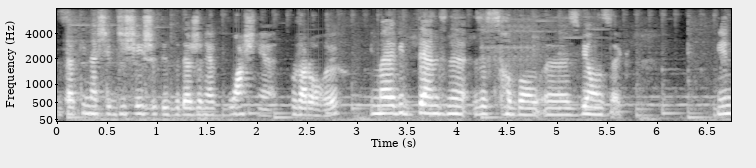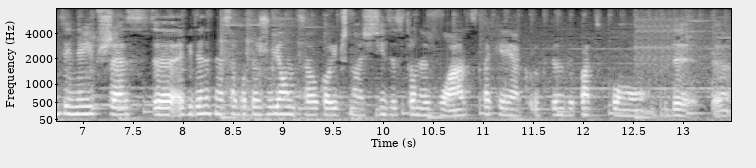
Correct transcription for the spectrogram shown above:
zapina się w dzisiejszych tych wydarzeniach właśnie pożarowych i ma ewidentny ze sobą związek między innymi przez e, ewidentne sabotażujące okoliczności ze strony władz, takie jak w tym wypadku, gdy em,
